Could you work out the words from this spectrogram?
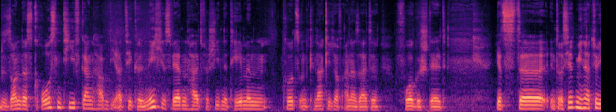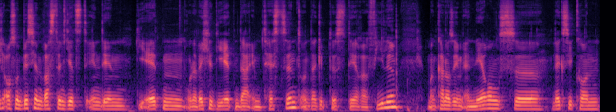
besonders großen Tiefgang haben die Artikel nicht. Es werden halt verschiedene Themen kurz und knackig auf einer Seite vorgestellt. Jetzt äh, interessiert mich natürlich auch so ein bisschen, was denn jetzt in den Diäten oder welche Diäten da im Test sind. Und da gibt es derer viele. Man kann also im Ernährungslexikon äh,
